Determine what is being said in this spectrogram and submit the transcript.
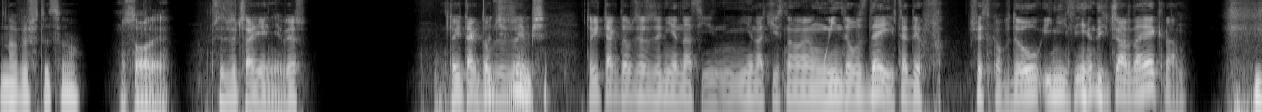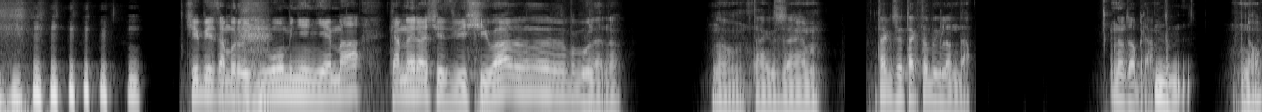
No wiesz ty co? No sorry. Przyzwyczajenie, wiesz? To i tak dobrze, że, to i tak dobrze, że nie, nas, nie nacisnąłem Windows D i wtedy f, wszystko w dół i nic nie i czarny ekran. Ciebie zamroziło, mnie nie ma, kamera się zwiesiła, no, w ogóle, no. No, także, także tak to wygląda. No dobra, No, no.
